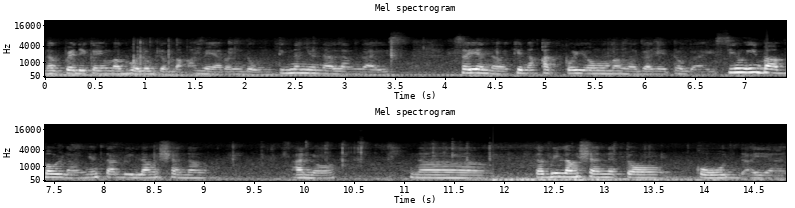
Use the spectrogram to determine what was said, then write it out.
Nagpwede kayong maghulog doon, baka meron doon. Tignan nyo na lang guys. So yan o, kinakat ko yung mga ganito guys. Yung ibabaw lang, yung tabi lang siya ng, ano, na, tabi lang siya nitong code, ayan.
